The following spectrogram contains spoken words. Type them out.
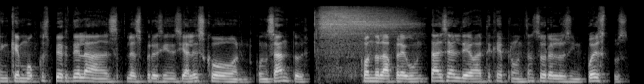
en que Mocos pierde las, las presidenciales con, con Santos. Cuando la pregunta es el debate que preguntan sobre los impuestos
